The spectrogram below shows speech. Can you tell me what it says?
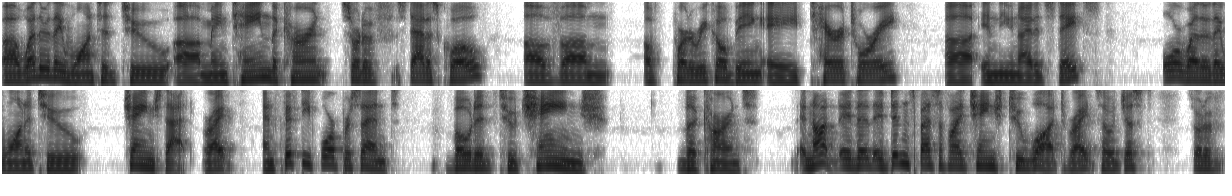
uh, whether they wanted to uh, maintain the current sort of status quo of um, of Puerto Rico being a territory uh, in the United States, or whether they wanted to change that, right? And 54% voted to change the current. Not it, it didn't specify change to what, right? So just sort of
